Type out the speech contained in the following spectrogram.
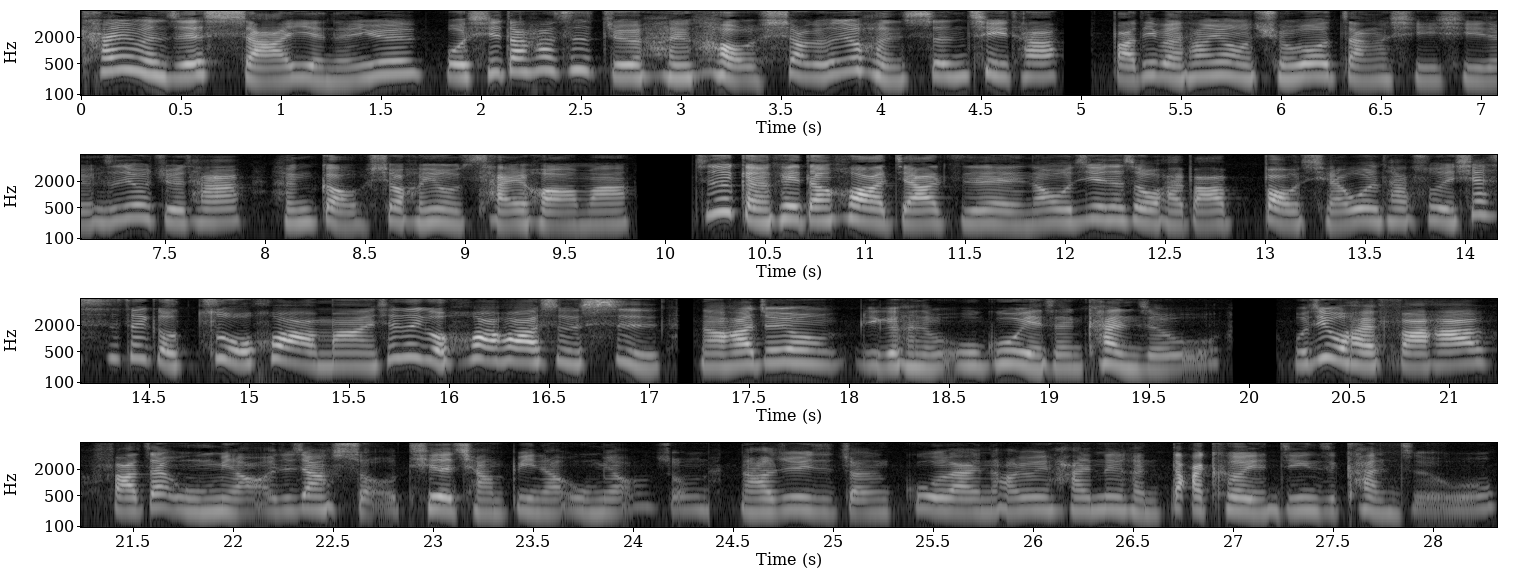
开门直接傻眼了，因为我其实当他是觉得很好笑，可是又很生气，他。把地板上用的全部都脏兮兮的，可是又觉得他很搞笑，很有才华吗？就是感觉可以当画家之类。然后我记得那时候我还把他抱起来，问他说：“你现在是在给我作画吗？你现在给我画画是不是？”然后他就用一个很无辜眼神看着我。我记得我还罚他罚站五秒，就这样手贴着墙壁，然后五秒钟，然后就一直转过来，然后用他那个很大颗眼睛一直看着我。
